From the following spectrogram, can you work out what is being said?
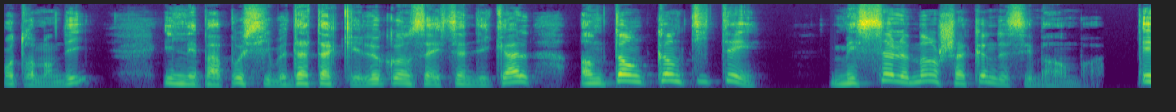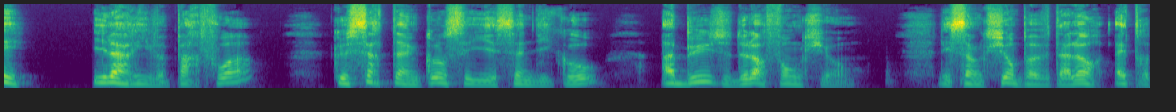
Autrement dit, il n'est pas possible d'attaquer le conseil syndical en tant qu'entité, mais seulement chacun de ses membres. Et il arrive parfois que certains conseillers syndicaux abusent de leurs fonctions. Les sanctions peuvent alors être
